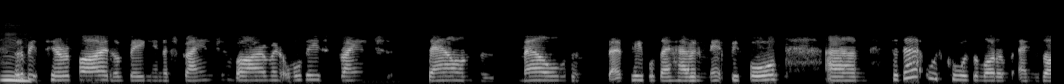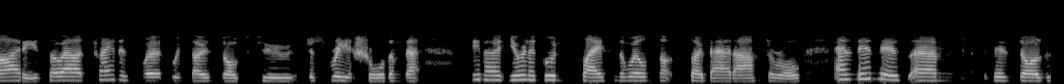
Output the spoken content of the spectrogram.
a little Mm. bit terrified of being in a strange environment, all these strange sounds and smells and, and people they haven't met before. Um, so that would cause a lot of anxiety. So our trainers work with those dogs to just reassure them that you know you're in a good place and the world's not so bad after all. And then there's um, there's dogs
